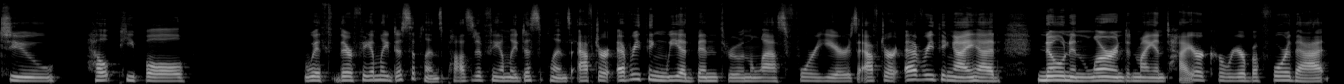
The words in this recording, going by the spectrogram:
to help people with their family disciplines, positive family disciplines, after everything we had been through in the last four years, after everything I had known and learned in my entire career before that,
